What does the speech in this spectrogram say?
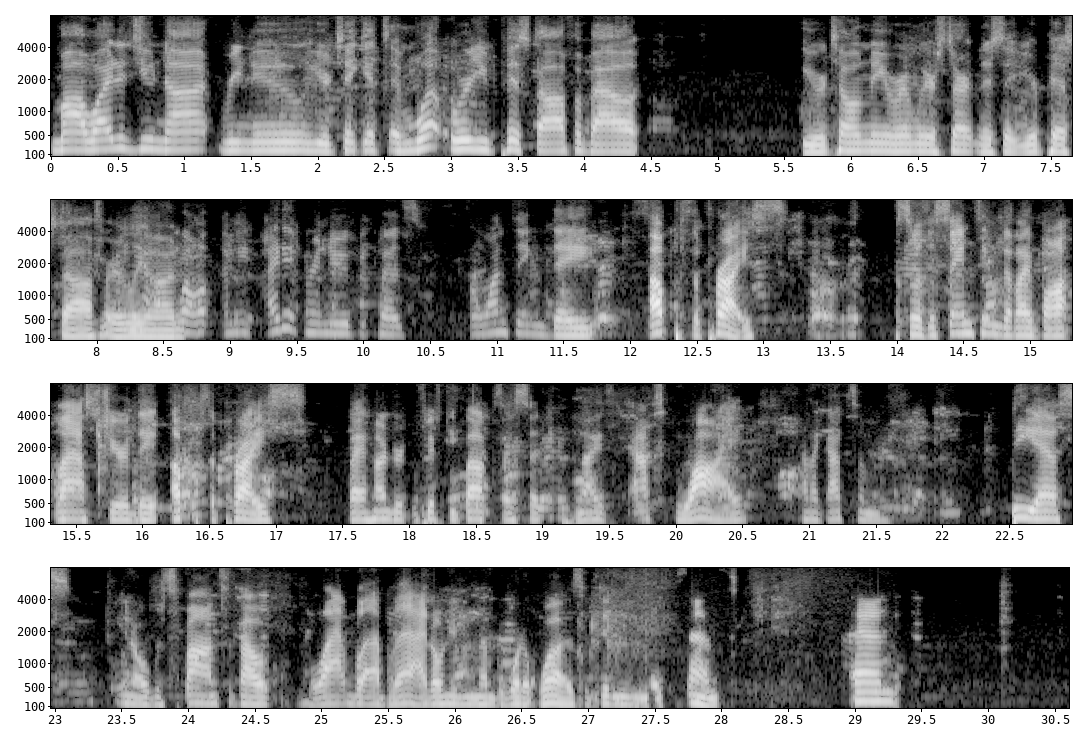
Ma? Why did you not renew your tickets? And what were you pissed off about? You were telling me when we were starting this that you're pissed off early Yeah, on. Well, I mean, I didn't renew because, for one thing, they upped the price. So the same thing that I bought last year, they upped the price by 150 bucks. I said, and I asked why, and I got some BS, you know, response about blah blah blah. I don't even remember what it was. It didn't even make sense. And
